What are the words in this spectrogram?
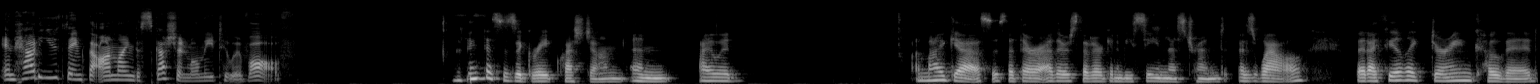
And how do you think the online discussion will need to evolve? I think this is a great question. And I would, my guess is that there are others that are going to be seeing this trend as well. But I feel like during COVID,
